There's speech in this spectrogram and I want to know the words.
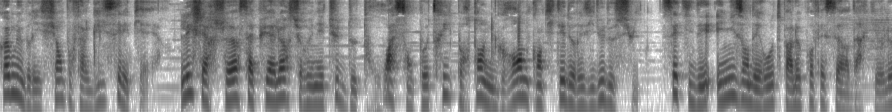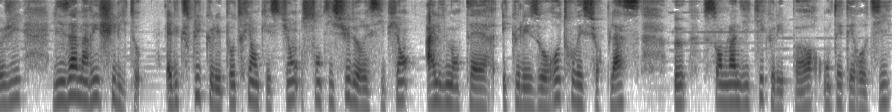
comme lubrifiant pour faire glisser les pierres. Les chercheurs s'appuient alors sur une étude de 300 poteries portant une grande quantité de résidus de suie. Cette idée est mise en déroute par le professeur d'archéologie Lisa Marie Chilito. Elle explique que les poteries en question sont issues de récipients alimentaires et que les os retrouvés sur place, eux, semblent indiquer que les porcs ont été rôtis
